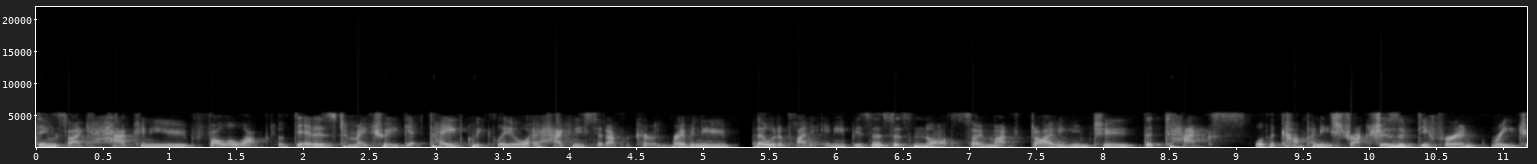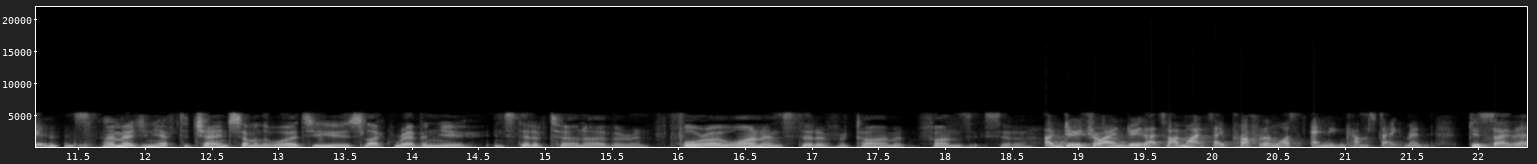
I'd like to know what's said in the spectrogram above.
things like how can you follow up your debtors to make sure you get paid quickly or how can you set up recurring revenue. That would apply to any business. It's not so much diving into the tax or the company structures of different regions. I imagine you have to change some of the words you use, like revenue instead of turnover and 401 instead of retirement funds, etc. I do try and do that. So I might say profit and loss and income statement, just so that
